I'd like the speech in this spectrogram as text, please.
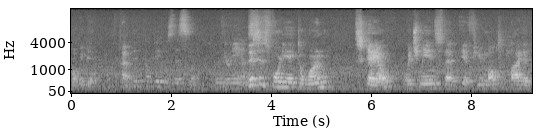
what we did. How big was this with your hands? This is 48 to 1 scale, which means that if you multiplied it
